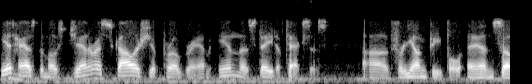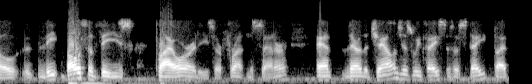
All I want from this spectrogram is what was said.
it has the most generous scholarship program in the state of Texas uh, for young people. And so the, both of these priorities are front and center, and they're the challenges we face as a state. But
